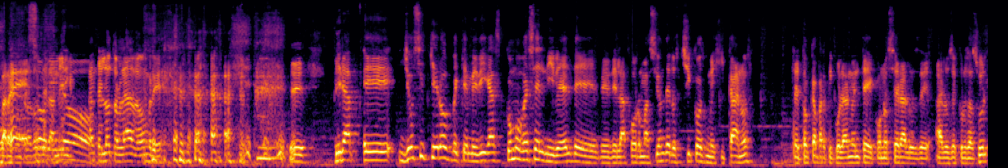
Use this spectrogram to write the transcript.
para Eso, dos de la. América. Del otro lado, hombre. Eh, Mira, eh, yo sí quiero que me digas cómo ves el nivel de, de, la formación de los chicos mexicanos. Te toca particularmente conocer a los de, a los de Cruz Azul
